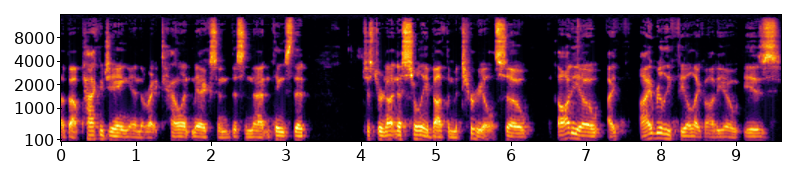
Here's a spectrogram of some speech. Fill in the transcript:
about packaging and the right talent mix and this and that, and things that just are not necessarily about the material. So audio, I I really feel like audio is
